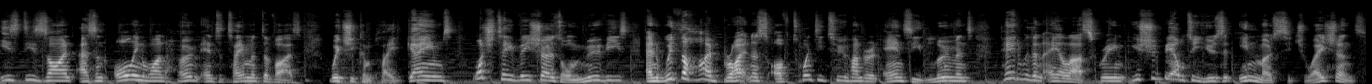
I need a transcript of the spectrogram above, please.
is designed as an all-in-one home entertainment device, which you can play games, watch TV shows or movies, and with the high brightness of 2200 ANSI lumens paired with an ALR screen, you should be able to use it in most situations.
